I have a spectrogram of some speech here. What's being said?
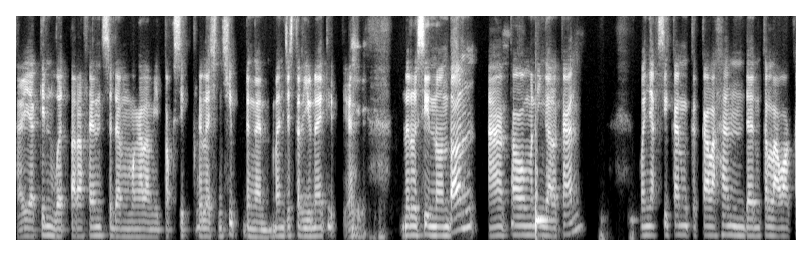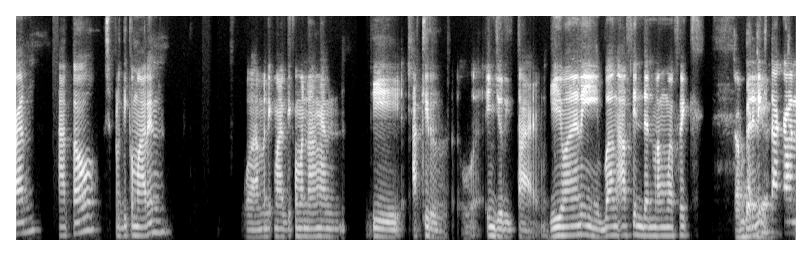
saya yakin buat para fans sedang mengalami toxic relationship dengan Manchester United ya. Nerusin nonton atau meninggalkan, menyaksikan kekalahan dan kelawakan atau seperti kemarin wah menikmati kemenangan di akhir injury time. Gimana nih Bang Afin dan Bang Maverick? Comeback ini ya. kita akan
